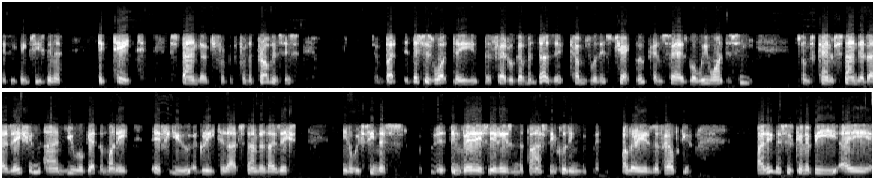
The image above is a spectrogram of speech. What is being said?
if he thinks he's going to dictate standards for, for the provinces. But this is what the, the federal government does. It comes with its checkbook and says, well, we want to see some kind of standardization, and you will get the money if you agree to that standardization. You know, we've seen this in various areas in the past, including other areas of healthcare. I think this is going to be a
